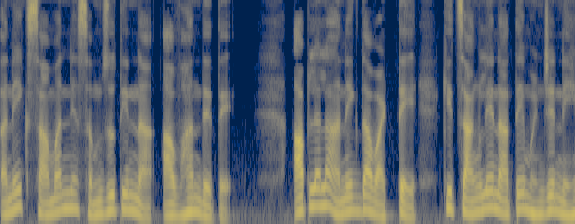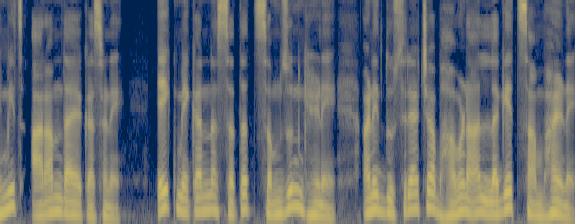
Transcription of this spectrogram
अनेक सामान्य समजुतींना आव्हान देते. आपल्याला अनेकदा वाटते की चांगले नाते म्हणजे नेहमीच आरामदायक असणे एकमेकांना सतत समजून घेणे आणि दुसऱ्याच्या भावना लगेच सांभाळणे.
